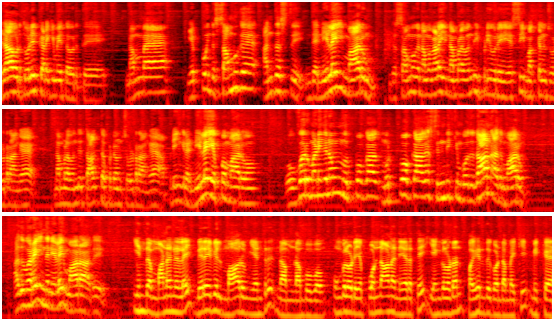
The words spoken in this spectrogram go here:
ஏதாவது ஒரு தொழில் கிடைக்குமே தவிர்த்து நம்ம எப்போ இந்த சமூக அந்தஸ்து இந்த நிலை மாறும் இந்த சமூக நம்ம மேலே நம்மளை வந்து இப்படி ஒரு எஸ்சி மக்கள்னு சொல்கிறாங்க நம்மளை வந்து தாழ்த்தப்பட்டோம்னு சொல்கிறாங்க அப்படிங்கிற நிலை எப்போ மாறும்? ஒவ்வொரு மனிதனும் முற்போக்காக முற்போக்காக சிந்திக்கும் போது தான் அது மாறும். அதுவரை இந்த நிலை மாறாது. இந்த மனநிலை விரைவில் மாறும் என்று நாம் நம்புவோம். உங்களுடைய பொன்னான நேரத்தை எங்களுடன் பகிர்ந்து கொண்டமைக்கு மிக்க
